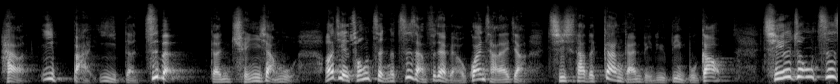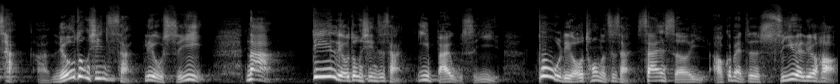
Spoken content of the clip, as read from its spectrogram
还有一百亿的资本跟权益项目，而且从整个资产负债表观察来讲，其实它的杠杆比率并不高。其中资产啊，流动性资产六十亿，那低流动性资产一百五十亿，不流通的资产三十二亿。好，各位，这是十一月六号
